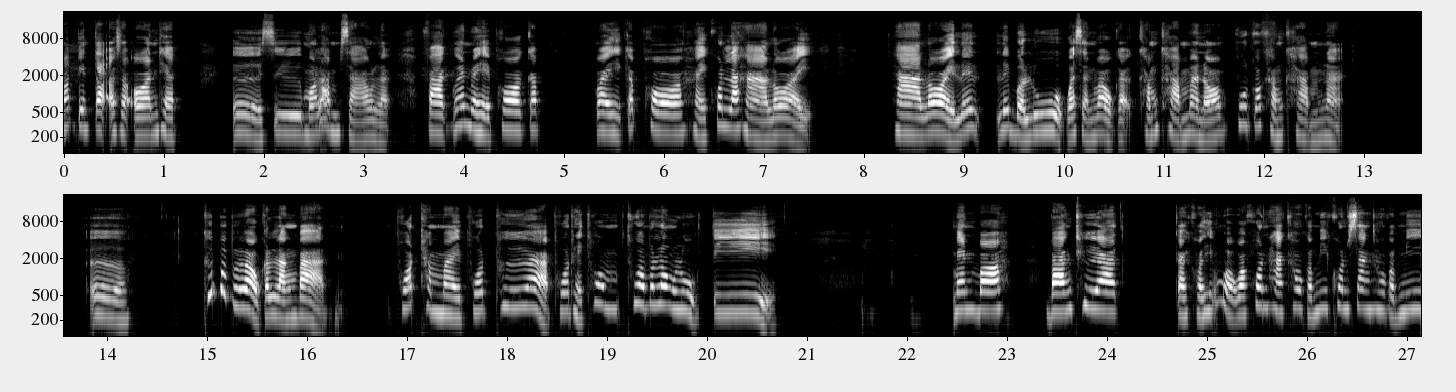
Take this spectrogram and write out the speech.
มาเป็นตาอสออนแถบ เออซื้อหมอลำสาวล่ะ ฝากเงินไว้ให้พ่อกับไว้ให้กับพ่อให้คนละ500 500เลยเลยบ่ลูกว่าสันเว้าก็ขำๆอะเนาะพูดก็ขำๆน่ะ เออ คือบ่ไปเว้ากันหลังบานโพสทำไมโพสเพื่อโพสให้ท่วมทั่วมาลงลูกตีแม่นบ่บางเทื่อก็ขอยถึงบอกว่าคนฮักเข้าก็มีคนซังเข้าก็มี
